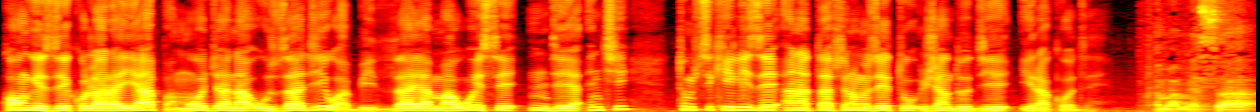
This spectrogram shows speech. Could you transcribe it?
kwa ongezeko la raia pamoja na uzaji wa bidhaa ya mawese nje ya nchi. Tumsikilize anatafsiri na mwenzetu Jean Dodier Irakode. Amamesa.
